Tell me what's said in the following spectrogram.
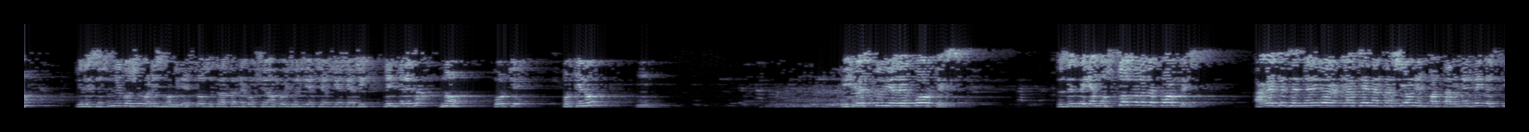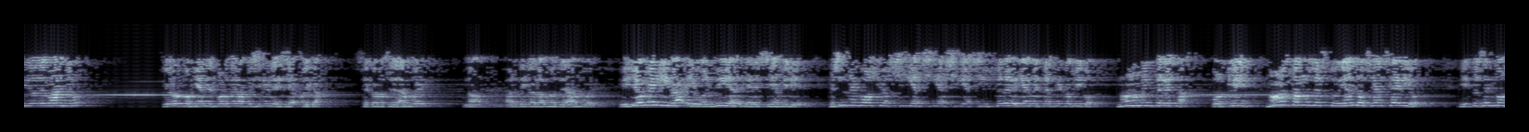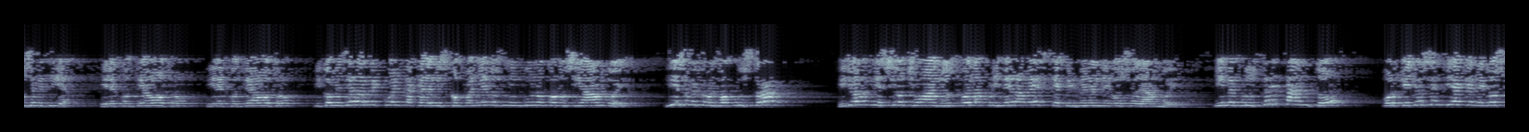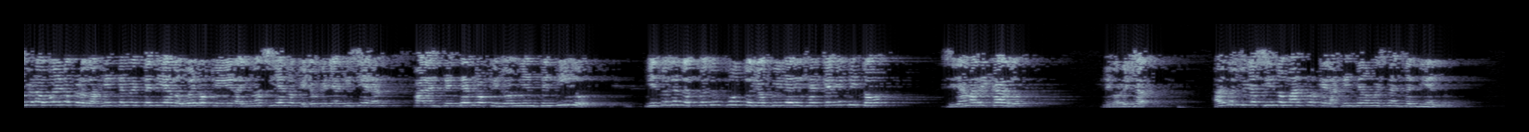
Yo le decía, es un negocio buenísimo, mire, esto se trata de negocio de Amway, así, así, así, así, así. ¿Le interesa? No. ¿Por qué? ¿Por qué no? Mm. Y yo estudié deportes. Entonces veíamos todos los deportes. A veces en medio de la clase de natación, en pantaloneta y vestido de baño, yo lo cogía en el borde de la piscina y le decía, oiga, ¿se conoce de Amway? No, ahorita hablamos de Amway. Y yo me iba y volvía y le decía, mire, es un negocio así, así, así, así, usted debería meterse conmigo. No, no me interesa. ¿Por qué? No, estamos estudiando, sea serio. Y entonces no se metía, y le conté a otro, y le conté a otro, y comencé a darme cuenta que de mis compañeros ninguno conocía Amway. Y eso me comenzó a frustrar. Y yo a los 18 años fue la primera vez que firmé en el negocio de Amway. Y me frustré tanto porque yo sentía que el negocio era bueno, pero la gente no entendía lo bueno que era y no hacían lo que yo quería que hicieran para entender lo que yo había entendido. Y entonces después de un punto yo fui y le dije, ¿qué me invitó? Se llama Ricardo. Le digo, Richard, algo estoy haciendo mal porque la gente no me está entendiendo.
